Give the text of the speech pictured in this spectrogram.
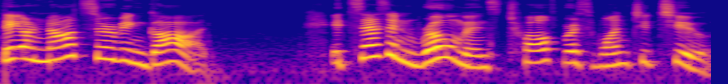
They are not serving God. It says in Romans 12, verse 1 to 2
